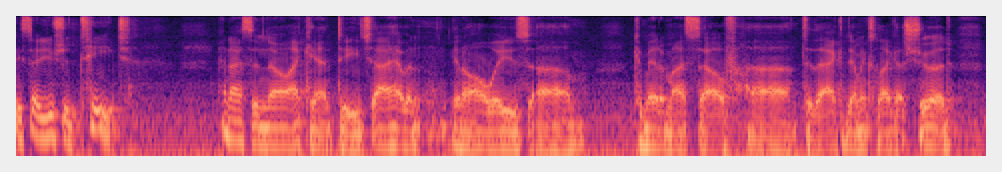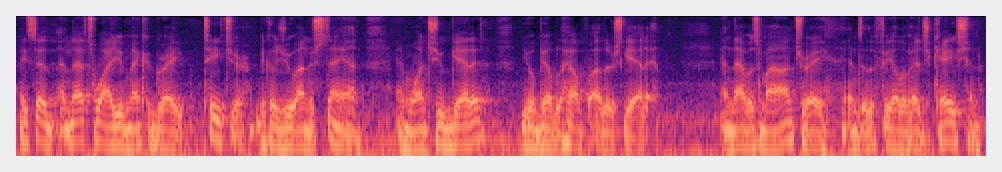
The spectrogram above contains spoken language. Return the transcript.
He said, you should teach. And I said, no, I can't teach. I haven't, you know, always um, committed myself uh, to the academics like I should. He said, and that's why you'd make a great teacher, because you understand. And once you get it, you'll be able to help others get it. And that was my entree into the field of education.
